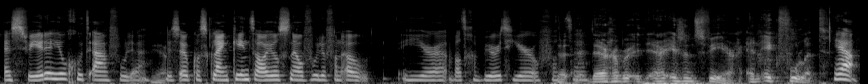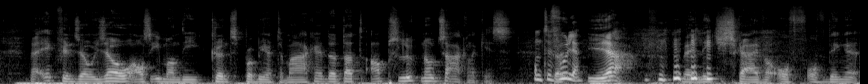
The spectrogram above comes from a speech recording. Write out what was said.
en sferen heel goed aanvoelen. Ja. Dus ook als klein kind al heel snel voelen van, oh, hier, wat gebeurt hier? Of wat, Er- eh, er, gebeurt- er is een sfeer en ik voel het. ja, Nou, ik vind sowieso als iemand die kunst probeert te maken, dat dat absoluut noodzakelijk is. om te Dat- voelen. Ja, met liedjes schrijven of, of dingen,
